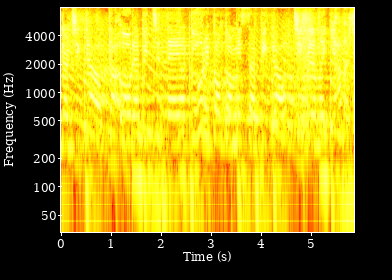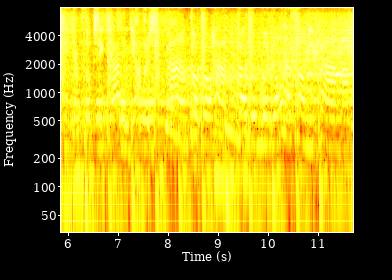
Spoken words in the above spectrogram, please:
너 스컬치고 거울에 비친 내 얼굴을 꼼꼼히 살피고 지금은 8시 약속 시간은 8시 반. 도도한 걸음으로 나선 이밤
